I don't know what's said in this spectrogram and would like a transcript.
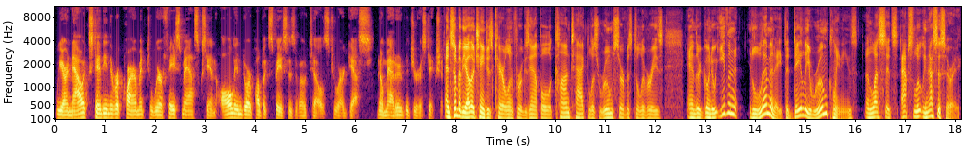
we are now extending the requirement to wear face masks in all indoor public spaces of hotels to our guests, no matter the jurisdiction. And some of the other changes, Carolyn, for example, contactless room service deliveries, and they're going to even eliminate the daily room cleanings unless it's absolutely necessary.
